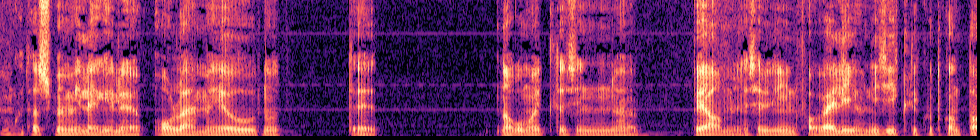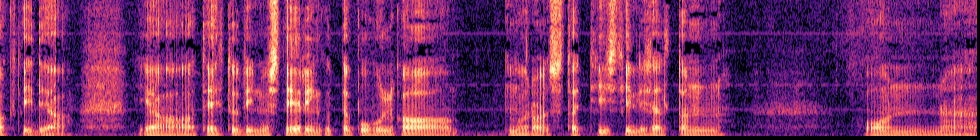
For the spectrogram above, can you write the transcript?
kuidas me millegile oleme jõudnud, et nagu ma ütlesin, peamine selline infoväli on isiklikud kontaktid ja ja tehtud investeeringute puhul ka ma arvan, statistiliselt on, on äh,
